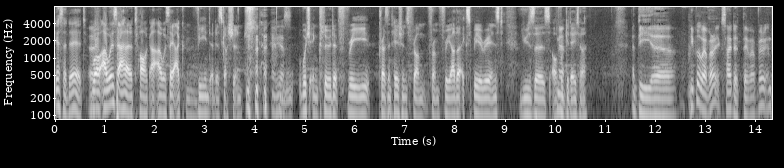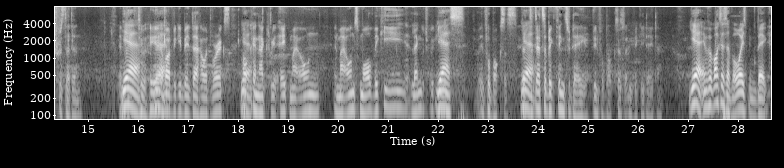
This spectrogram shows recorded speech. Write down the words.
Yes, I did. well, I wouldn't say I had a talk. I, I would say I convened a discussion, yes. which included three presentations from, from three other experienced users of Yeah. Wikidata. And the uh, people were very excited. They were very interested in, in Yeah, to hear yeah. about Wikidata, how it works, how Yeah. can I create my own in my own small wiki language wiki Yes. info boxes. Yeah. That's, that's a big thing today. Info boxes and Wikidata. Yeah, info boxes have always been big.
